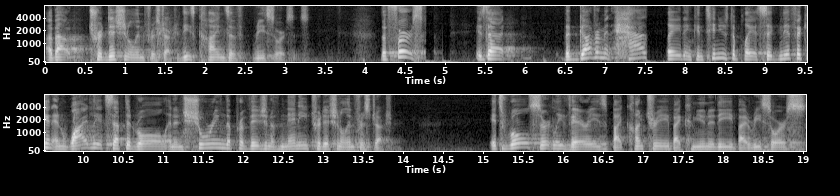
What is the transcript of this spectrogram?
about traditional infrastructure, these kinds of resources. The first is that the government has played and continues to play a significant and widely accepted role in ensuring the provision of many traditional infrastructure. Its role certainly varies by country, by community, by resource.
